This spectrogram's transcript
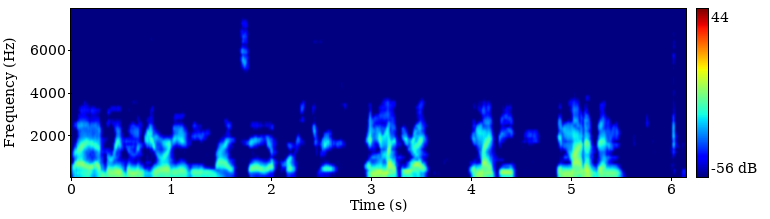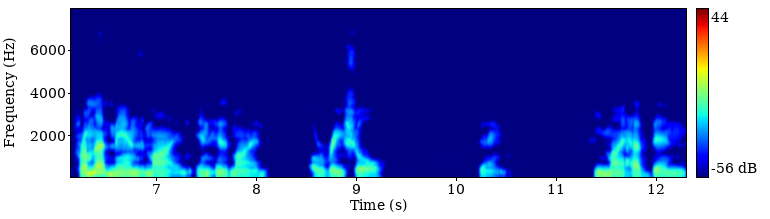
But I, I believe the majority of you might say, of course, it's race, and you might be right. It might be, it might have been from that man's mind, in his mind, a racial thing. He might have been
